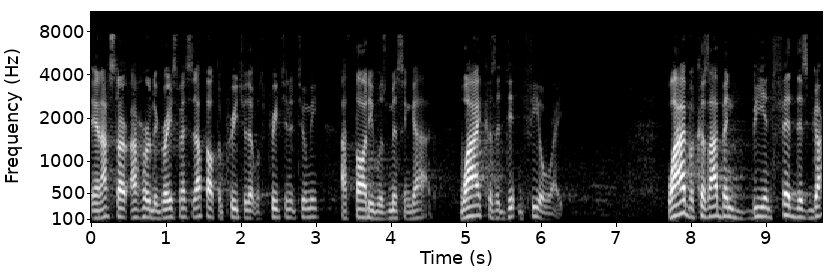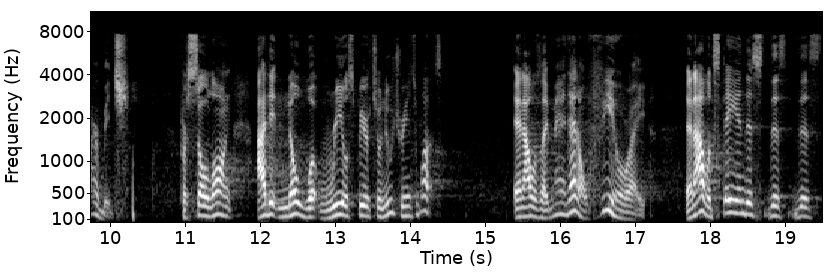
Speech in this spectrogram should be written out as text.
and I start I heard the grace message, I thought the preacher that was preaching it to me, I thought he was missing God. Why? Because it didn't feel right. Why? Because I've been being fed this garbage for so long. I didn't know what real spiritual nutrients was. And I was like, man, that don't feel right. And I would stay in this this this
